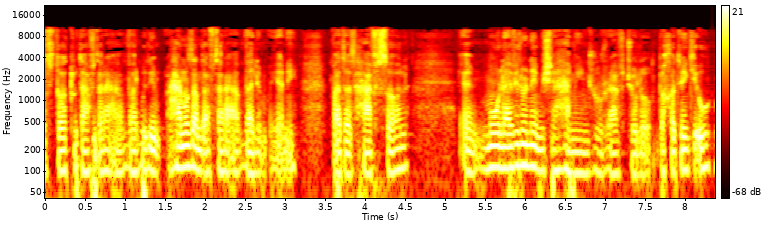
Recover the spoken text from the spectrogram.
استاد تو دفتر اول بودیم. هنوزم دفتر اولی ما یعنی بعد از هفت سال مولوی رو نمیشه همینجور رفت جلو. به خاطر اینکه او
